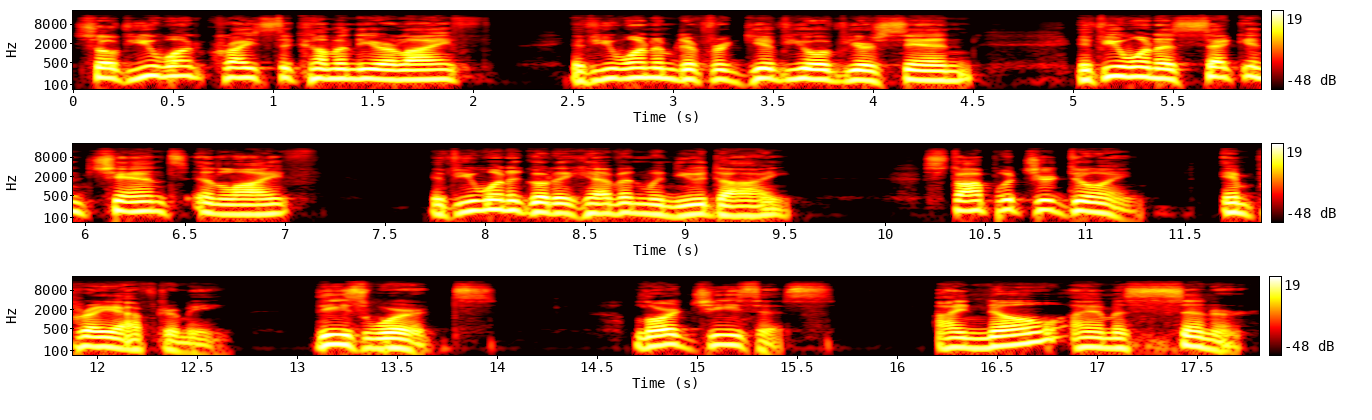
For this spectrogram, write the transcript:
So if you want Christ to come into your life, if you want him to forgive you of your sin, if you want a second chance in life, if you want to go to heaven when you die, stop what you're doing and pray after me. These words Lord Jesus, I know I am a sinner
